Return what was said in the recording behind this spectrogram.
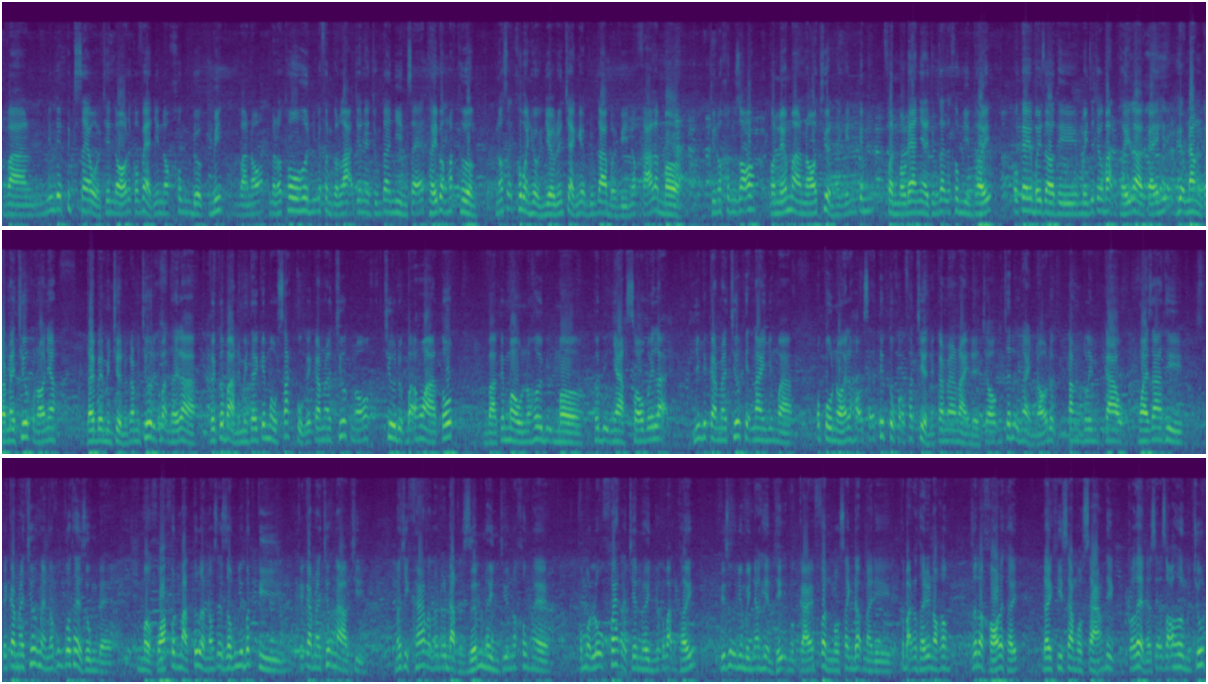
và những cái pixel ở trên đó thì có vẻ như nó không được mịn và nó mà nó thô hơn những cái phần còn lại, cho nên chúng ta nhìn sẽ thấy bằng mắt thường. Nó sẽ không ảnh hưởng nhiều đến trải nghiệm chúng ta bởi vì nó khá là mờ, chứ nó không rõ. Còn nếu mà nó chuyển thành những cái phần màu đen như này, chúng ta sẽ không nhìn thấy. Ok, bây giờ thì mình sẽ cho các bạn thấy là cái hiệu năng của camera trước của nó nha. Đây bây giờ mình chuyển về camera trước thì các bạn thấy là về cơ bản thì mình thấy cái màu sắc của cái camera trước nó chưa được bão hòa tốt và cái màu nó hơi bị mờ, hơi bị nhạt so với lại những cái camera trước hiện nay, nhưng mà Oppo nói là họ sẽ tiếp tục họ phát triển cái camera này để cho cái chất lượng ảnh nó được tăng lên cao. Ngoài ra thì cái camera trước này nó cũng có thể dùng để mở khóa khuôn mặt, tức là nó sẽ giống như bất kỳ cái camera trước nào, chỉ, nó chỉ khác là nó được đặt ở dưới màn hình chứ nó không hề có một lỗ khoét ở trên màn hình như các bạn thấy. Ví dụ như mình đang hiển thị một cái phần màu xanh đậm này thì các bạn có thấy được nó không? Rất là khó để thấy. Đây khi sang màu sáng thì có thể nó sẽ rõ hơn một chút.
